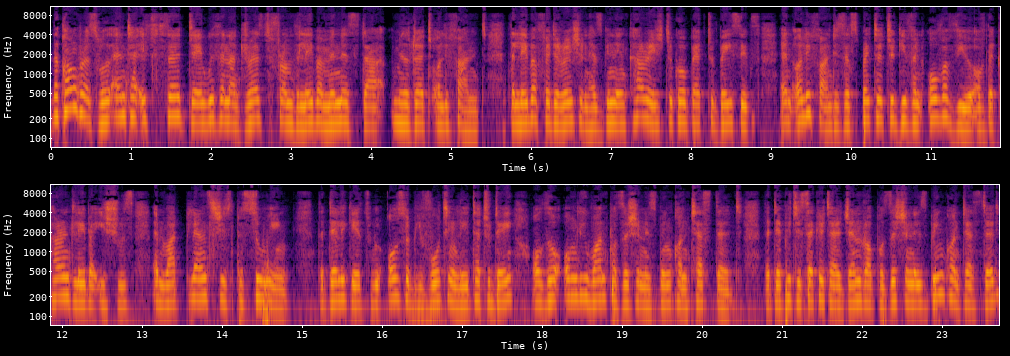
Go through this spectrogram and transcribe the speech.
The Congress will enter its third day with an address from the Labour Minister Mildred Oliphant. The Labour Federation has been encouraged to go back to basics and Oliphant is expected to give an overview of the current labour issues and what plans she's pursuing. The delegates will also be voting later today, although only one position is being contested. The Deputy Secretary General position is being contested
